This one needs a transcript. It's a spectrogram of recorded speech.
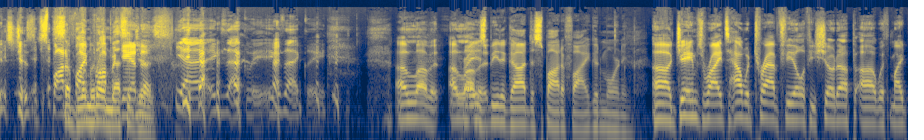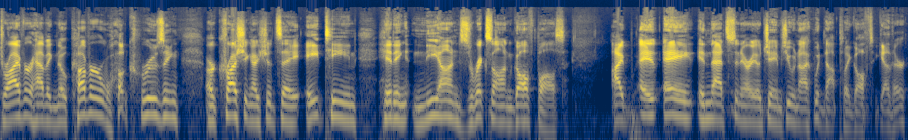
it's just Spotify subliminal propaganda. messages. Yeah, exactly, exactly. I love it. I love it. Praise it. be to God to Spotify. Good morning. Uh, James writes, "How would Trav feel if he showed up uh, with my driver having no cover while cruising or crushing, I should say, 18 hitting neon Srixon golf balls?" I a, a in that scenario, James, you and I would not play golf together.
